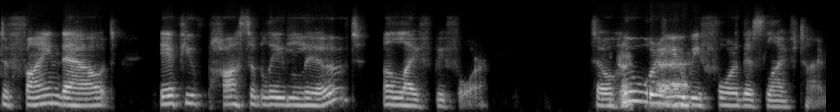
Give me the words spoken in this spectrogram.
to find out if you've possibly lived a life before. So okay. who were you before this lifetime?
